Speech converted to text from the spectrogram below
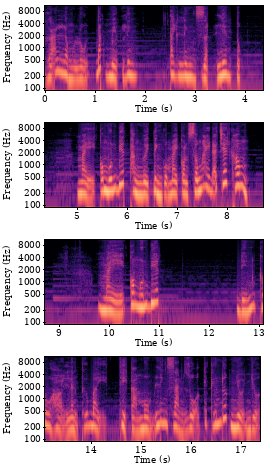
Gã lồng lộn bắt miệng Linh, tay Linh giật liên tục. Mày có muốn biết thằng người tình của mày còn sống hay đã chết không? Mày có muốn biết? Đến câu hỏi lần thứ bảy thì cả mồm Linh giàn rụa cái thứ nước nhựa nhựa,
